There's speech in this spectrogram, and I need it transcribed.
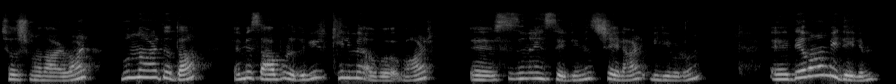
çalışmalar var. Bunlarda da e mesela burada bir kelime avı var. E, sizin en sevdiğiniz şeyler biliyorum. E, devam edelim.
